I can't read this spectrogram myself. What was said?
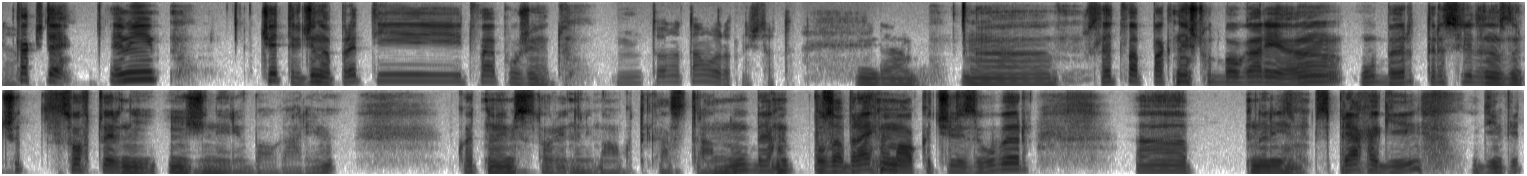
Да. Както да е. Еми, 4G напред и това е положението. То на там върват нещата. Да. А, след това пак нещо от България. Uber търсили да назначат софтуерни инженери в България, което на ми се стори нали, малко така странно. Бяхме, позабравихме малко качили за Uber. А, нали, спряха ги един вид,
